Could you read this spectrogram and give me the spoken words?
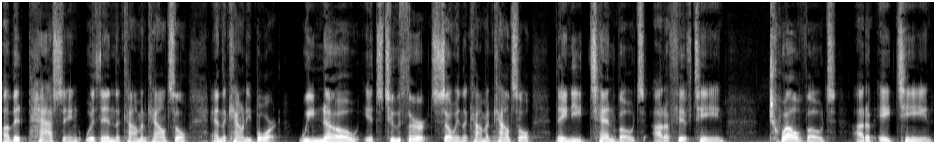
of it passing within the Common Council and the County Board? We know it's two thirds. So in the Common Council, they need 10 votes out of 15, 12 votes out of 18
